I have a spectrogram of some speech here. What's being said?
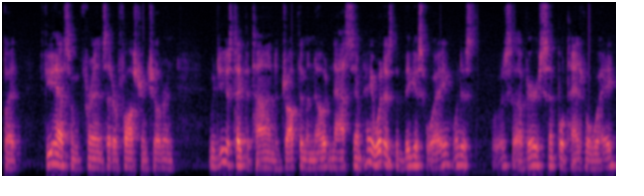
But if you have some friends that are fostering children, would you just take the time to drop them a note and ask them, hey, what is the biggest way? What is, what is a very simple, tangible way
